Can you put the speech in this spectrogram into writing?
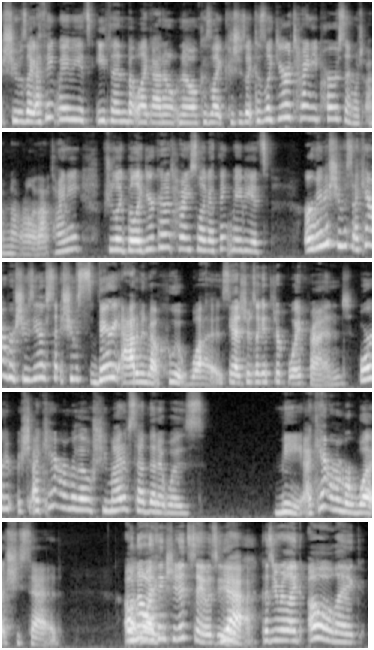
she was like, I think maybe it's Ethan, but like I don't know, cause like, cause she's like, cause like you're a tiny person, which I'm not really that tiny. She's like, but like you're kind of tiny, so like I think maybe it's, or maybe she was, I can't remember. She was either she was very adamant about who it was, Yeah, she was like, it's your boyfriend. or she, I can't remember though. She might have said that it was me. I can't remember what she said. Oh But, no, I think she did say it was you. Yeah. Because you were like, oh, like,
